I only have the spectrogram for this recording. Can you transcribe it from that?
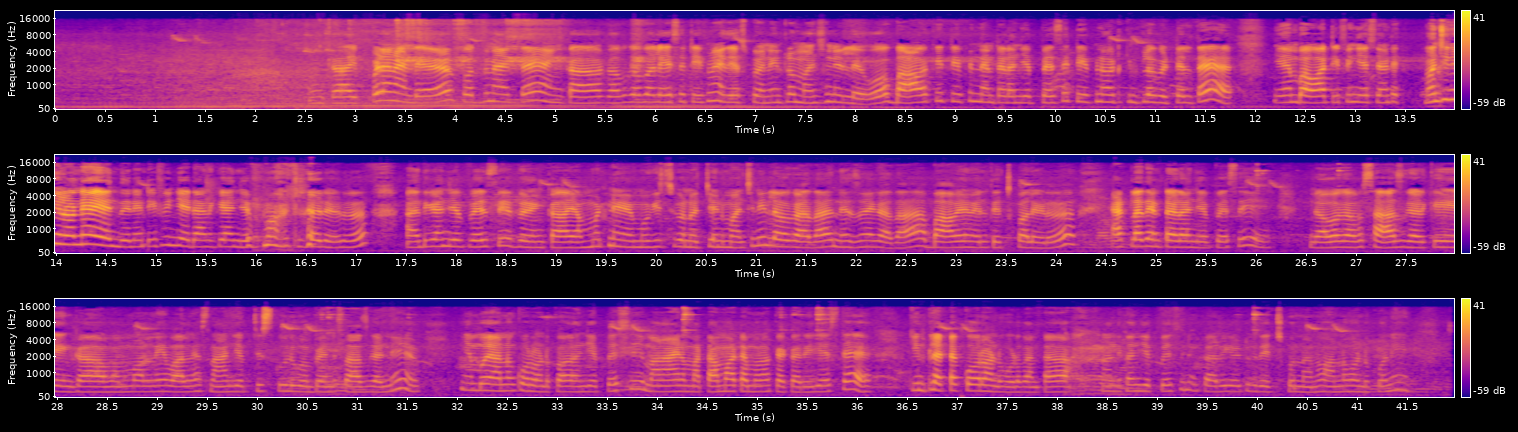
ఇంకా ఇప్పుడేనండి. పొద్దున అయితే ఇంకా గబగబాలు లేసి టిఫిన్ అది వేసిపోయాను ఇంట్లో మంచినీళ్ళు లేవు. బావకి టిఫిన్ తింటాడని చెప్పేసి టిఫిన్ ఒకటికి ఇంట్లో పెట్టెళ్తే ఏం బావా టిఫిన్ చేసామంటే మంచినీళ్ళు ఉన్నాయండి నేను టిఫిన్ చేయడానికి అని చెప్పి మాట్లాడాడు. అందుకని చెప్పేసి ఇంకా ఎమ్మటిని ముగించుకొని వచ్చాను మంచినీళ్ళు లేవు కదా నిజమే కదా. బావేం వెళ్ళి తెచ్చుకోలేడు. ఎట్లా తింటాడని చెప్పేసి గబగబ సాస్ గడికి ఇంకా మమ్మల్ని వాళ్ళని స్నానం చెప్తే స్కూల్కి పంపండి సాస్ గడిని. నేను పోయి అన్నం కూర వండుకోవాలని చెప్పేసి మా నాయన మా టమాటా మునక్కాయ కర్రీ చేస్తే ఇంట్లో ఎట్ట కూర వండకూడదంట. అందుకని చెప్పేసి నేను కర్రీ ఎటుకు తెచ్చుకున్నాను. అన్నం వండుకొని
